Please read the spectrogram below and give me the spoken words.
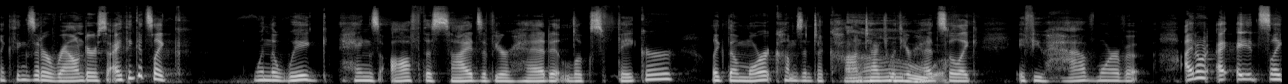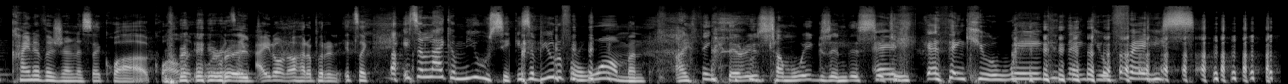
like things that are rounder. So I think it's like when the wig hangs off the sides of your head, it looks faker. Like the more it comes into contact with your head. Oh. So like if you have more of a I don't. I, it's like kind of a je ne sais quoi quality. Right, where it's right. like, I don't know how to put it. It's like it's a, like a music. It's a beautiful woman. I think there is some wigs in this city. Eh, thank you, wig. Thank you, face.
